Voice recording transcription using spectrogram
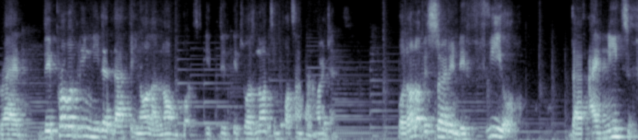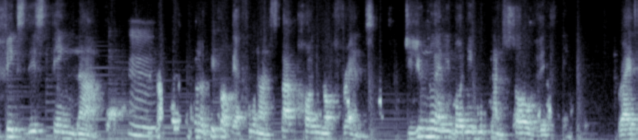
Right? They probably needed that thing all along, but it, it, it was not important and urgent. But all of a sudden, they feel that I need to fix this thing now. Mm. Person's going to pick up their phone and start calling up friends. Do you know anybody who can solve this thing? Right?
